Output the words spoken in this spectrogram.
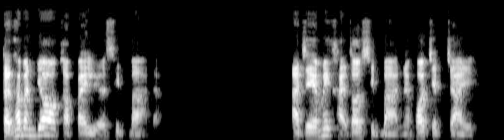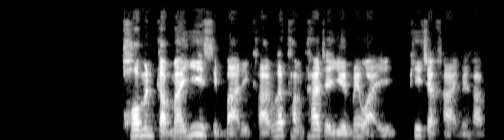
แต่ถ้ามันย่อกลับไปเหลือสิบบาทอะ อาจจะยังไม่ขายตอนสิบาทนะเพราะเจ็บใจ พอมันกลับมา20บาทอีกครั้ง แล้วทำท่าจะยืนไม่ไหว พี่จะขายไหมครับ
